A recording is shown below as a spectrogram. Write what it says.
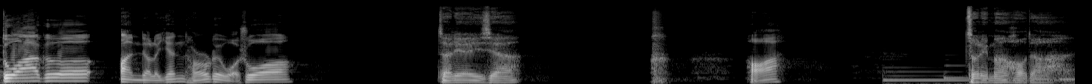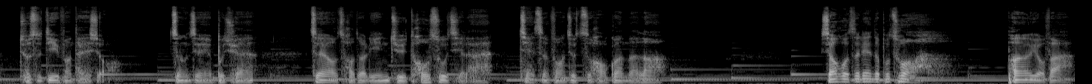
杜阿哥按掉了烟头，对我说：“再练一些。”好啊，这里蛮好的，就是地方太小。证件也不全，真要吵到邻居投诉起来，健身房就只好关门了。小伙子练的不错，朋友有发，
